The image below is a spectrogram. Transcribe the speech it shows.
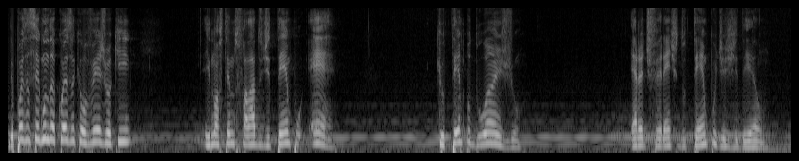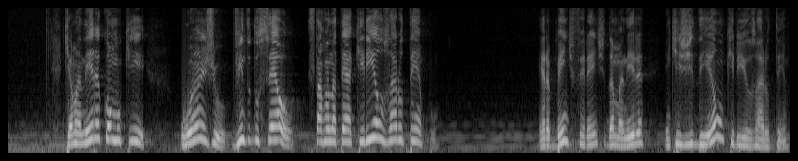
Depois, a segunda coisa que eu vejo aqui, e nós temos falado de tempo, é que o tempo do anjo era diferente do tempo de Gideão. Que a maneira como que o anjo vindo do céu estava na terra queria usar o tempo era bem diferente da maneira em que Gideão queria usar o tempo.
